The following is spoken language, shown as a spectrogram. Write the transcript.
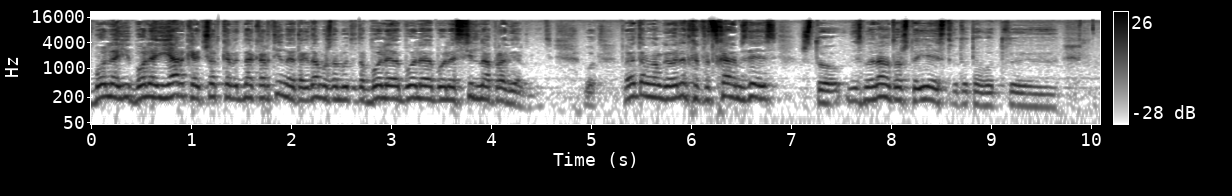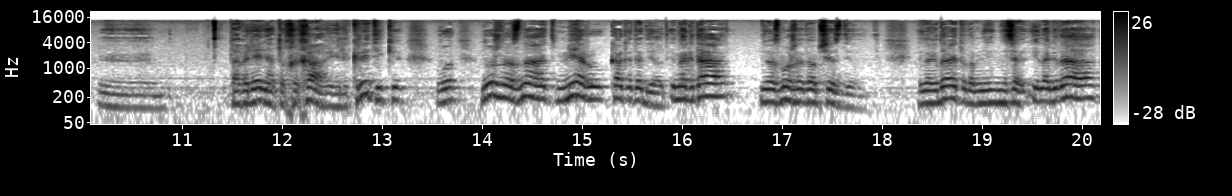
более, более яркая, четко видна картина, и тогда можно будет это более, более, более сильно опровергнуть. Вот. Поэтому нам говорит Хафицхайм здесь, что несмотря на то, что есть вот это вот э, э, повеления тухаха или критики, вот, нужно знать меру, как это делать. Иногда невозможно это вообще сделать. Иногда это там нельзя. Иногда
